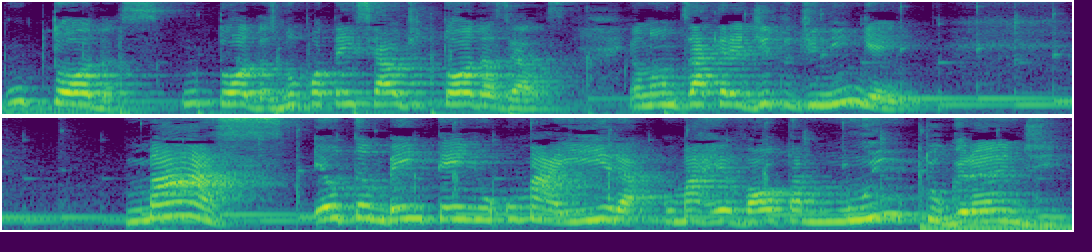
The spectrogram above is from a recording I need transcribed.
em todas, em todas, no potencial de todas elas. Eu não desacredito de ninguém. Mas eu também tenho uma ira, uma revolta muito grande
